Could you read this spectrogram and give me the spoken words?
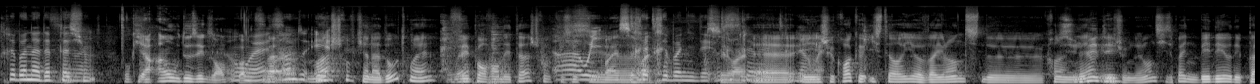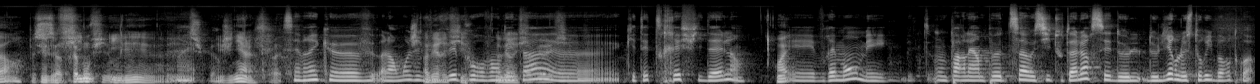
Très bonne adaptation. Donc il y a un ou deux exemples. Quoi. Ouais. Bah, de- moi, et- je trouve qu'il y en a d'autres, ouais. V pour Vendetta, je trouve que Ah c'est oui, ouais, c'est très très bonne idée. Très, vrai. très, Euh, très bien, et ouais. je crois que History of Violence de Cronenberg, et je me demande si c'est pas une BD au départ. Parce que c'est le un très bon film. Il est, euh, Il est génial. C'est vrai que, alors moi j'ai vu V pour. Vendetta, euh, qui était très fidèle. Ouais. Et vraiment, mais on parlait un peu de ça aussi tout à l'heure, c'est de, de lire le storyboard quoi,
